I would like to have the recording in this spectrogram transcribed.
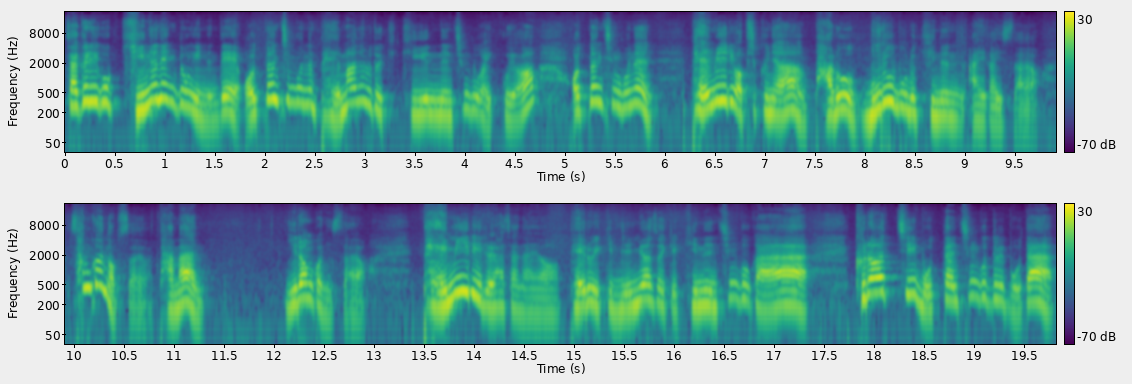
자, 그리고 기는 행동이 있는데 어떤 친구는 배만으로도 기는 친구가 있고요. 어떤 친구는 배밀이 없이 그냥 바로 무릎으로 기는 아이가 있어요. 상관없어요. 다만 이런 건 있어요. 배밀이를 하잖아요. 배로 이렇게 밀면서 이렇게 기는 친구가 그렇지 못한 친구들보다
